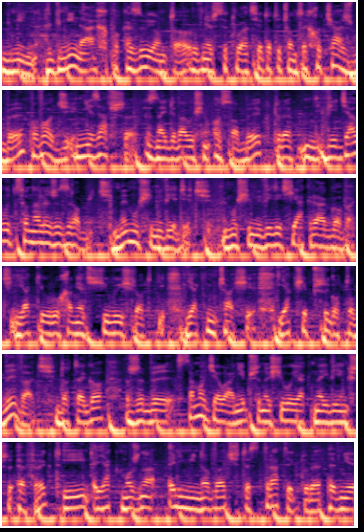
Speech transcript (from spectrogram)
gmin. W gminach pokazują to również sytuacje dotyczące chociażby powodzi. Nie zawsze znajdowały się osoby, które wiedziały, co należy zrobić. My musimy wiedzieć. My musimy wiedzieć, jak reagować, jakie uruchamiać siły i środki, w jakim czasie, jak się przygotowywać do tego, żeby samo działanie przynosiło jak największy efekt i jak można eliminować te straty, które pewnie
